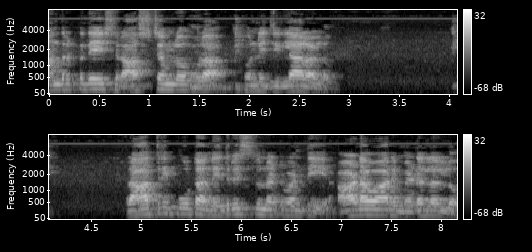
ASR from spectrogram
ఆంధ్రప్రదేశ్ రాష్ట్రంలో కూడా కొన్ని జిల్లాలలో రాత్రిపూట నిద్రిస్తున్నటువంటి ఆడవారి మెడలలో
